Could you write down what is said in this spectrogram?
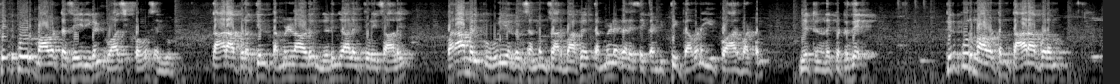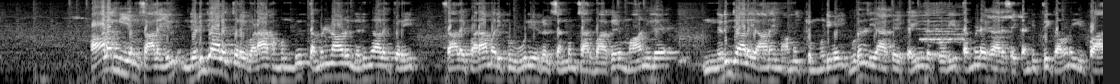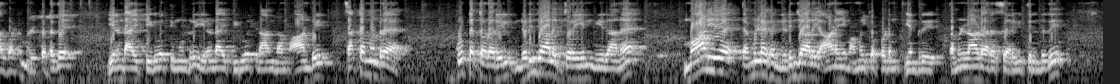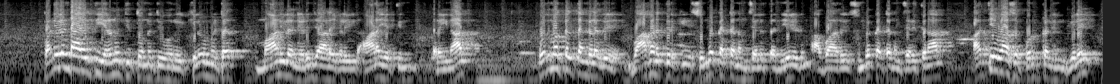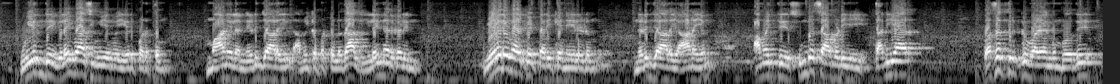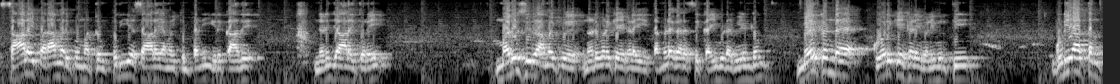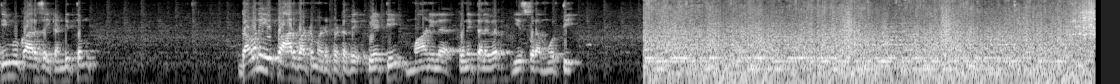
திருப்பூர் மாவட்ட செய்திகள் வாசிப்பவர் செல்வம். தாராபுரத்தில் தமிழ்நாடு நெடுஞ்சாலைத்துறை சாலை பராமரிப்பு ஊழியர்கள் சங்கம் சார்பாக தமிழக அரசை கண்டித்து கவன ஈர்ப்பு ஆர்ப்பாட்டம் நேற்று நடைபெற்றது. திருப்பூர் மாவட்டம் தாராபுரம் ஆலங்கியம் சாலையில் நெடுஞ்சாலைத்துறை வளாகம் முன்பு தமிழ்நாடு நெடுஞ்சாலைத்துறை சாலை பராமரிப்பு ஊழியர்கள் சங்கம் சார்பாக மாநில நெடுஞ்சாலை ஆணையம் அமைக்கும் முடிவை உடனடியாக கைவிடக் கோரி தமிழக அரசை கண்டித்து கவன ஈர்ப்பு ஆர்ப்பாட்டம் நடைபெற்றது. இரண்டாயிரத்தி இருபத்தி மூன்று இரண்டாயிரத்தி இருபத்தி நான்காம் ஆண்டு சட்டமன்ற கூட்டத்தொடரில் நெடுஞ்சாலைத்துறையின் மீதான மாநில தமிழக நெடுஞ்சாலை ஆணையம் அமைக்கப்படும் என்று தமிழ்நாடு அரசு அறிவித்திருந்தது. பனிரெண்டாயிரத்தி இருநூத்தி தொண்ணூத்தி ஒரு கிலோமீட்டர் மாநில நெடுஞ்சாலைகளில் ஆணையத்தின் துறையினால் பொதுமக்கள் தங்களது வாகனத்திற்கு சுங்க கட்டணம் செலுத்த நேரிடும். அவ்வாறு சுங்க கட்டணம் செலுத்தினால் அத்தியாவசிய பொருட்களின் விலை உயர்ந்து விலைவாசி உயர்வை ஏற்படுத்தும். மாநில நெடுஞ்சாலையில் அமைக்கப்பட்டுள்ளதால் இளைஞர்களின் வேலை வாய்ப்பை பறிக்க நேரிடும். நெடுஞ்சாலை ஆணையம் அமைத்து சுங்க சாவடியை தனியார் வசத்திற்கு வழங்கும் போது சாலை பராமரிப்பு மற்றும் புதிய சாலை அமைக்கும் பணி இருக்காது. நெடுஞ்சாலைத்துறை மறுசீர் அமைப்பு நடவடிக்கைகளை தமிழக அரசு கைவிட வேண்டும். மேற்கண்ட கோரிக்கைகளை வலியுறுத்தி குடியாத்தம் திமுக அரசை கண்டித்தும் கவன ஈர்ப்பு ஆர்ப்பாட்டம் நடைபெற்றது. பேட்டி மாநில துணைத் தலைவர் ஈஸ்வரமூர்த்தி.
